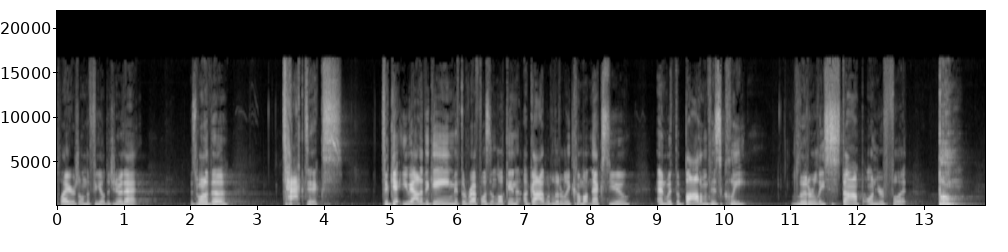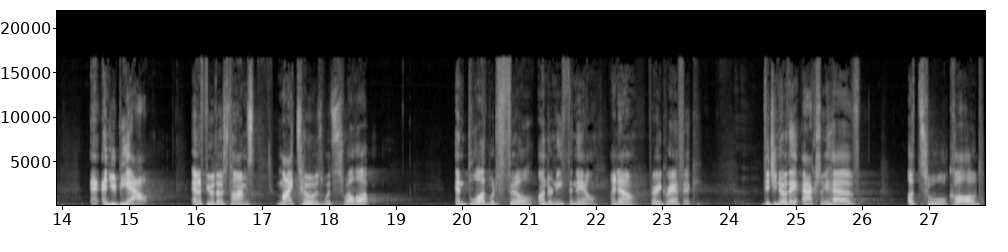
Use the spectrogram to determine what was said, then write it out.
players on the field. Did you know that? It's one of the tactics to get you out of the game. If the ref wasn't looking, a guy would literally come up next to you and with the bottom of his cleat, literally stomp on your foot. Boom! And you'd be out. And a few of those times, my toes would swell up and blood would fill underneath the nail. I know, very graphic. Did you know they actually have a tool called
